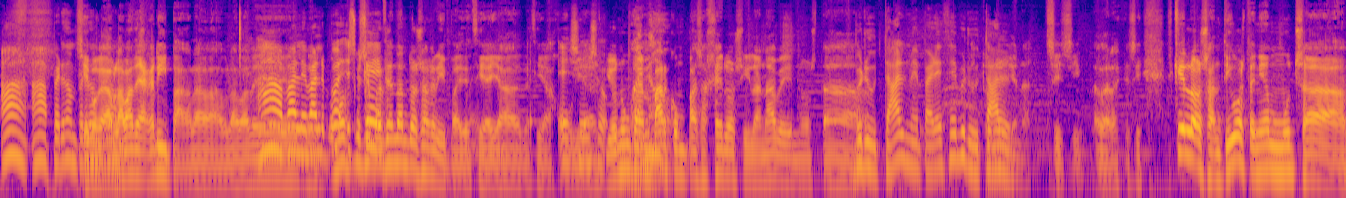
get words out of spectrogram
Ah, ah, perdón, Sí, perdón. porque perdón. hablaba de Agripa, hablaba, hablaba de. Ah, vale, vale, ¿Cómo pues es que se parecen tantos a Agripa? Y decía ya, decía Eso, Julia. eso. Yo nunca Bueno. embarco un pasajeros y la nave no está. Brutal, me parece brutal. Sí, sí, la verdad es que sí. Es que los antiguos tenían mucha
